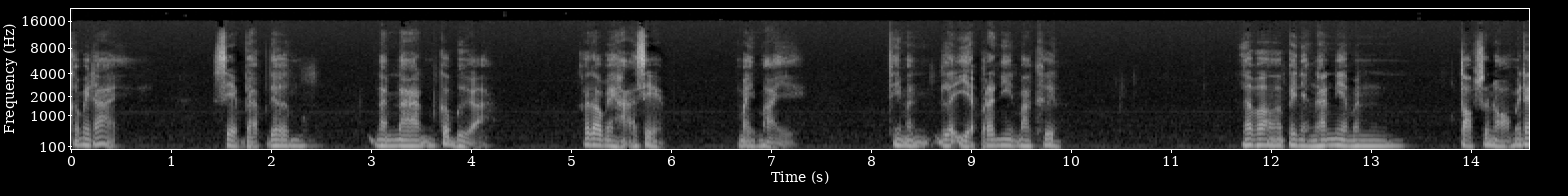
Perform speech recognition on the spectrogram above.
ก็ไม่ได้ เสพแบบเดิมนานๆก็เบื่อ ก็ต้องไปหาเสพใหม่ ๆ ที่มันละเอียดประณีตมากขึ้น แล้วพอเป็นอย่างนั้นเนี่ยมันตอบสนองไม่ได้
